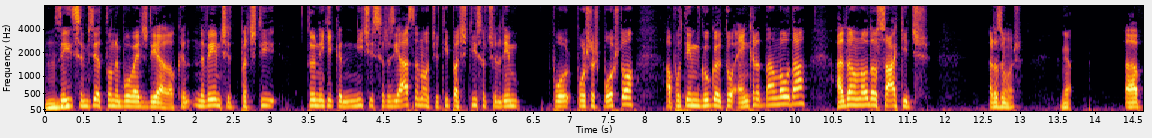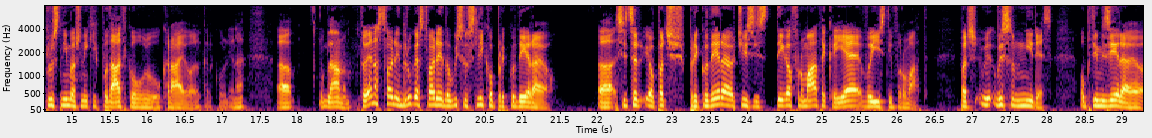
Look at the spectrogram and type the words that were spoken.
mhm. Zdaj se mi zdi, da to ne bo več delalo, ker ne vem, če pač ti, to je nekaj, kar ni čisto razjasneno, če ti pač tisoč ljudem po, pošleš pošto, a potem Google to enkrat downloada, ali downloada vsakič, razumeš? Ja. Uh, plus nimaš nekih podatkov v, v kraju ali karkoli. ne. Uh, v glavnem, to je ena stvar in druga stvar je, da v bistvu sliko prekodirajo. Uh, sicer jo pač prekodirajo čez iz tega formata, ki je v isti format. Pač, v bistvu ni res. Optimizirajo.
